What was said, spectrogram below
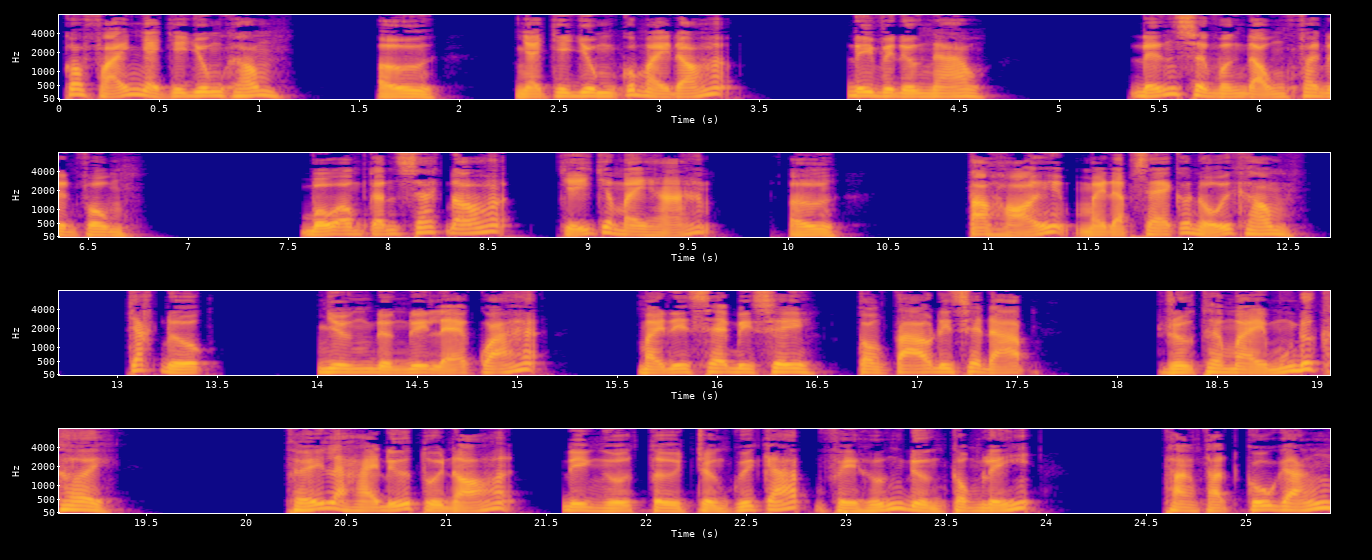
có phải nhà chị Dung không? Ừ, nhà chị Dung của mày đó. Đi về đường nào? Đến sân vận động Phan Đình Phùng. Bộ ông cảnh sát đó chỉ cho mày hả? Ừ, tao hỏi mày đạp xe có nổi không? Chắc được, nhưng đừng đi lẹ quá. Mày đi xe BC, còn tao đi xe đạp. Rượt theo mày muốn đứt hơi. Thế là hai đứa tụi nó đi ngược từ Trần Quý Cáp về hướng đường công lý. Thằng Thạch cố gắng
